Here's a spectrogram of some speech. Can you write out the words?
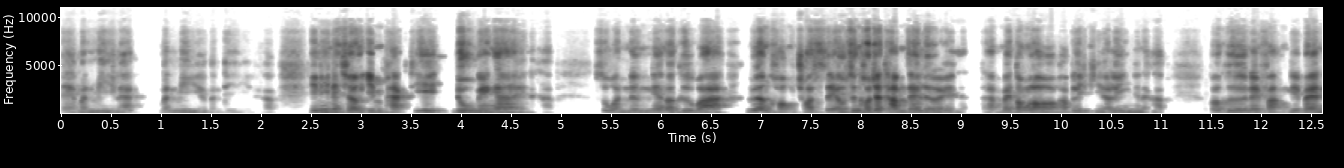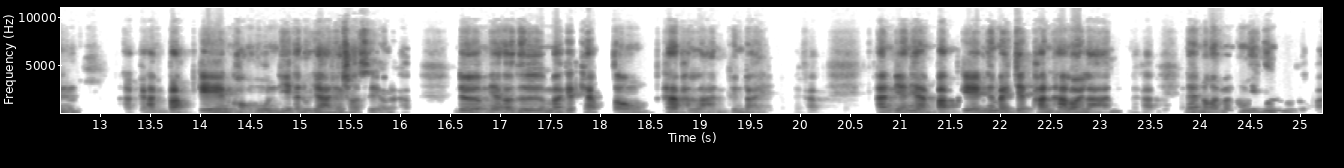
แต่มันมีแล้วมันมีอะมันดีนะครับ ทีนี้ในเชิงอิมแพกต์ที่ดูง่าย ๆนะครับ ส่วนหนึ่งเนี่ยก็คือว่าเรื่องของ Short Sale ซึ่งเขาจะทำได้เลยแทบไม่ต้องรอ Public Hearing เนี่ยนะครับ ก็คือในฝั่งที่เป็นอาการปรับเกณฑ์ของหุ้นที่อนุญาตให้ Short Sale นะครับ เดิมเนี่ยก็คือ Market Cap ต้อง 5,000,000,000ขึ้นไปนะครับอันนี้เนี่ยปรับเกณฑ์ขึ้นไป 7,500,000,000,000นะครับแน่นอนมันต้องมีหุ้นหลุดออกไป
